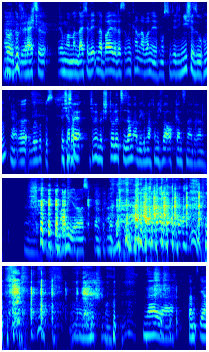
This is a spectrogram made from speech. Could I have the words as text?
Aber gut, da hättest du irgendwann mal einen Leichtathleten dabei, der das irgendwie kann, aber nee, musst du dir die Nische suchen, Ja. äh, wo du gut bist. Ich habe ja, ich hab ja mit Stulle zusammen Abi gemacht und ich war auch ganz nah dran. Beim Abi oder was? Ja. Naja. Beim, ja,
